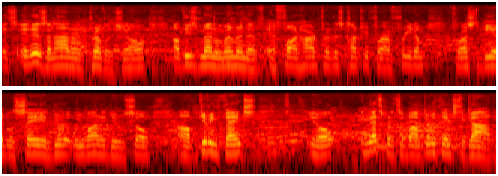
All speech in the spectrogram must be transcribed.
It's, it is an honor and privilege, you know. Uh, these men and women have, have fought hard for this country, for our freedom, for us to be able to say and do what we want to do. So, uh, giving thanks, you know, and that's what it's about giving thanks to God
